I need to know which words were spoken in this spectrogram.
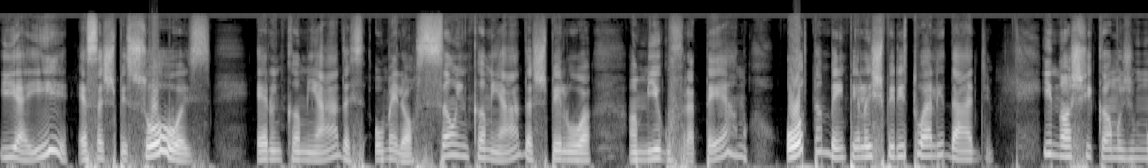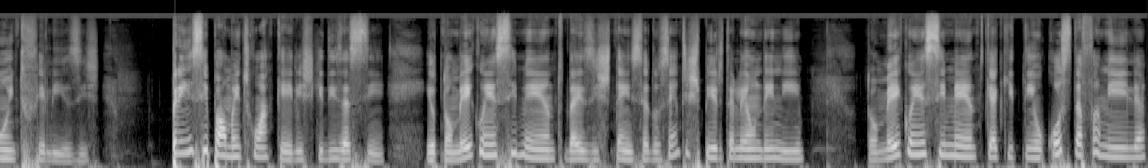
E aí, essas pessoas eram encaminhadas, ou melhor, são encaminhadas pelo amigo fraterno ou também pela espiritualidade. E nós ficamos muito felizes, principalmente com aqueles que dizem assim: eu tomei conhecimento da existência do Centro Espírita Leão Denis, Tomei conhecimento que aqui tem o curso da família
